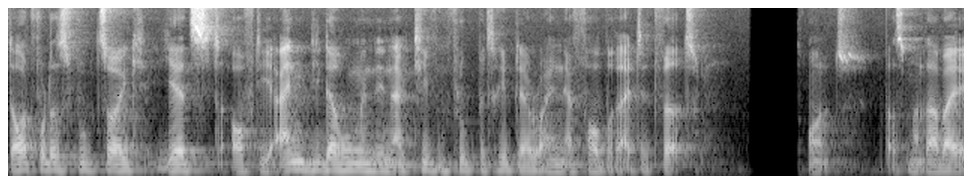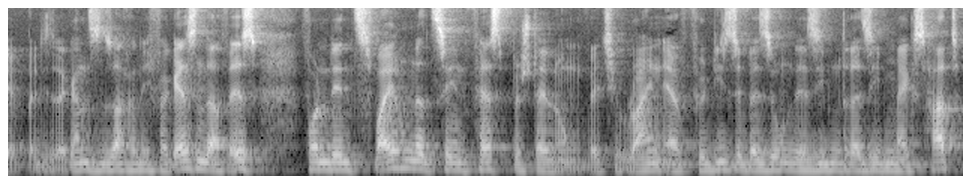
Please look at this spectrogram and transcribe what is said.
dort wo das Flugzeug jetzt auf die Eingliederung in den aktiven Flugbetrieb der Ryanair vorbereitet wird. Und was man dabei bei dieser ganzen Sache nicht vergessen darf, ist, von den 210 Festbestellungen, welche Ryanair für diese Version der 737 MAX hat,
